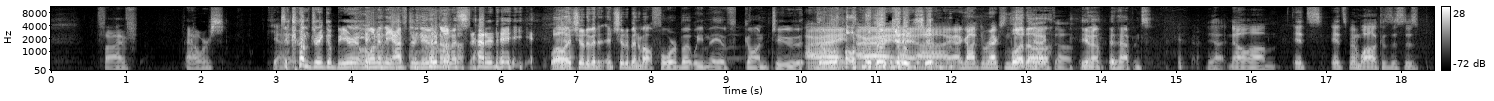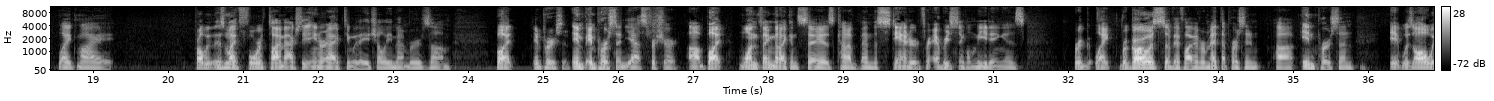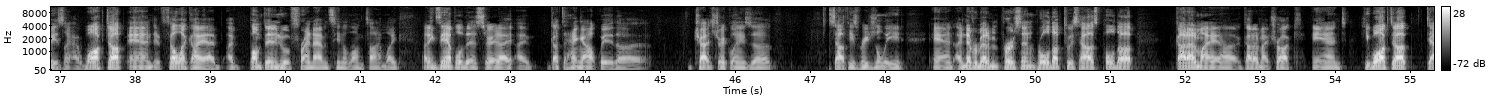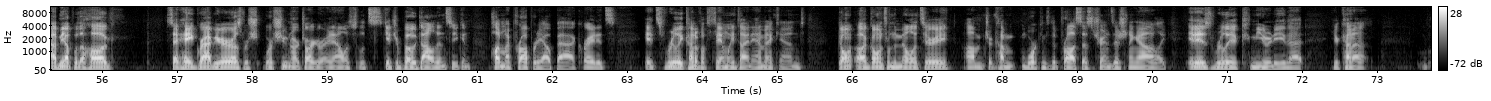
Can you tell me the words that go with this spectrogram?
five hours Yeah. to come drink a beer at one in the afternoon on a Saturday. Well, Yeah. it should have been it should have been about four, but we may have gone to all the right, wrong right. location. I, I got directions But, but, uh, up. you know, it happens. Yeah, no, um, it's it's been wild because this is like my probably this is my fourth time actually interacting with HLE members. Um, but in person. in in person, yes, for sure. Um, but one thing that I can say has kind of been the standard for every single meeting is, reg- like, regardless of if I've ever met that person uh, in person, it was always like I walked up and it felt like I had I bumped into a friend I haven't seen in a long time. Like an example of this, right? I, I got to hang out with uh, Chad Strickland. He's a Southeast regional lead, and I never met him in person. Rolled up to his house, pulled up, got out of my uh, got out of my truck, and he walked up, dabbed me up with a hug, said, "Hey, grab your arrows. We're, sh- we're shooting our target right now. Let's let's get your bow dialed in so you can hunt my property out back." Right? It's it's really kind of a family dynamic, and going uh, going from the military, um, to come working through the process of transitioning out, like it is really a community that you're kind of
